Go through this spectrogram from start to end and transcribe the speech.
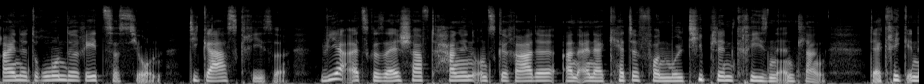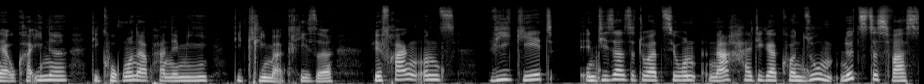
eine drohende Rezession, die Gaskrise. Wir als Gesellschaft hangen uns gerade an einer Kette von multiplen Krisen entlang. Der Krieg in der Ukraine, die Corona-Pandemie, die Klimakrise. Wir fragen uns, wie geht in dieser Situation nachhaltiger Konsum? Nützt es was,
